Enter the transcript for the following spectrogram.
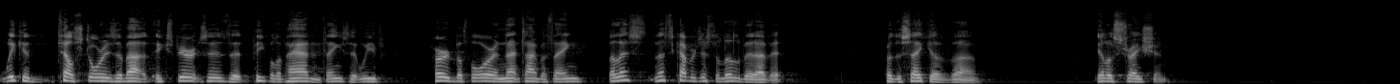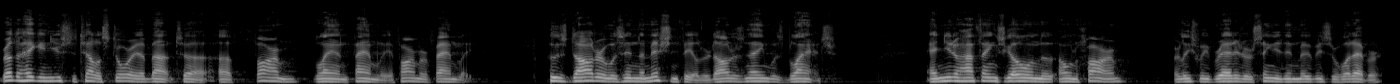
we could tell stories about experiences that people have had and things that we've heard before and that type of thing, but let's, let's cover just a little bit of it for the sake of uh, illustration. Brother Hagin used to tell a story about uh, a farmland family, a farmer family, whose daughter was in the mission field. Her daughter's name was Blanche. And you know how things go on the, on the farm, or at least we've read it or seen it in movies or whatever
